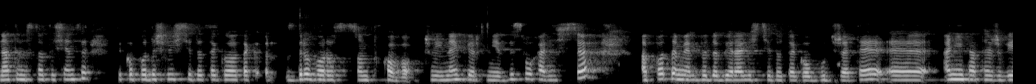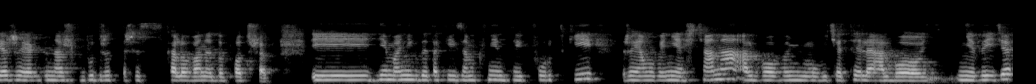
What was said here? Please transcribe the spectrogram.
na tym 100 tysięcy, tylko podeszliście do tego tak zdroworozsądkowo, czyli najpierw mnie wysłuchaliście, a potem jakby dobieraliście do tego budżety. E, Anita też wie, że jakby nasz budżet też jest skalowany do potrzeb i nie ma nigdy takiej zamkniętej furtki, że ja mówię nie ściana, albo wy mi mówicie tyle, albo nie wyjdzie,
